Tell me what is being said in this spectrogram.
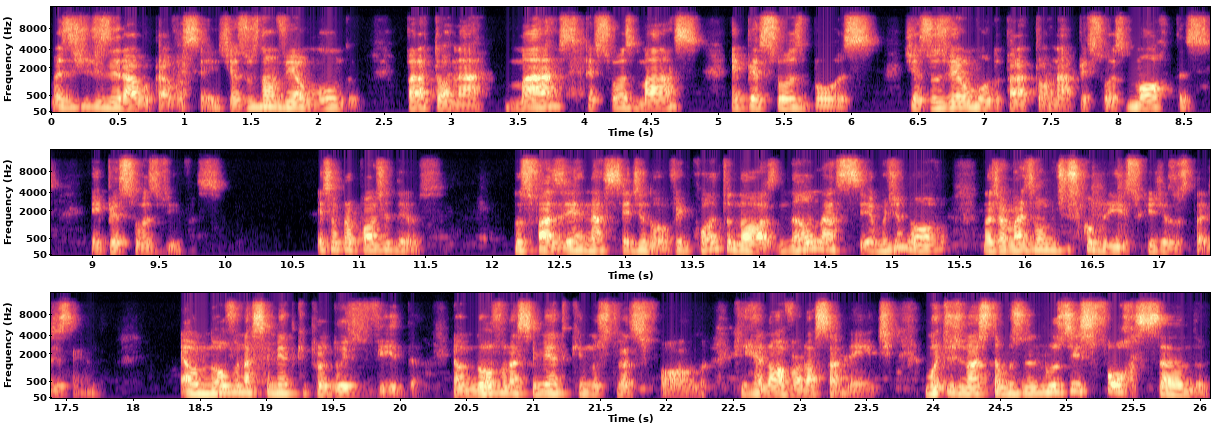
Mas deixa eu dizer algo para vocês. Jesus não veio ao mundo para tornar más, pessoas más em pessoas boas. Jesus veio ao mundo para tornar pessoas mortas em pessoas vivas. Esse é o propósito de Deus. Nos fazer nascer de novo. Enquanto nós não nascermos de novo, nós jamais vamos descobrir isso que Jesus está dizendo. É o novo nascimento que produz vida. É o novo nascimento que nos transforma, que renova a nossa mente. Muitos de nós estamos nos esforçando,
